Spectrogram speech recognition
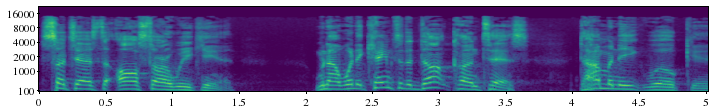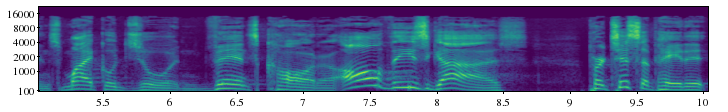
such as the All Star weekend. I when it came to the dunk contest, Dominique Wilkins, Michael Jordan, Vince Carter, all these guys participated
